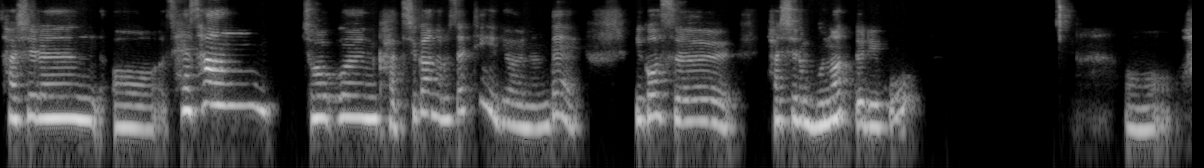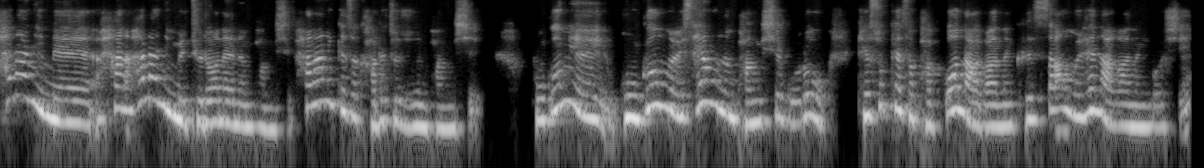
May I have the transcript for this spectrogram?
사실은 어, 세상적인 가치관으로 세팅이 되어 있는데 이것을 사실은 무너뜨리고 어, 하나님의 하, 하나님을 드러내는 방식, 하나님께서 가르쳐 주는 방식, 복음이 복음을 세우는 방식으로 계속해서 바꿔 나가는 그 싸움을 해 나가는 것이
